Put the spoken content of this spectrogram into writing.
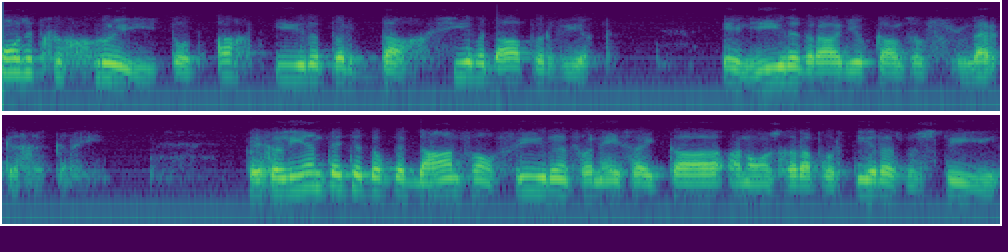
Ons het gegroei tot 8 ure per dag, 7 dae per week en hier het Radio Kansel vlerke gekry. By geleentheid het Dr Daan van Vuren van SAK aan ons gerapporteer as bestuur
